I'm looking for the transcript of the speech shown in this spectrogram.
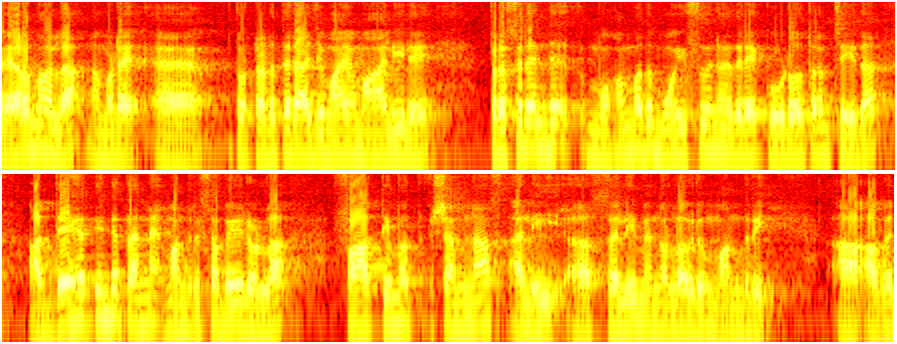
വേറൊന്നുമല്ല നമ്മുടെ തൊട്ടടുത്ത രാജ്യമായ മാലിയിലെ പ്രസിഡന്റ് മുഹമ്മദ് മൊയ്സുവിനെതിരെ കൂടോത്രം ചെയ്ത അദ്ദേഹത്തിന്റെ തന്നെ മന്ത്രിസഭയിലുള്ള ഫാത്തിമത്ത് ഷംനാസ് അലി സലീം എന്നുള്ള ഒരു മന്ത്രി അവർ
